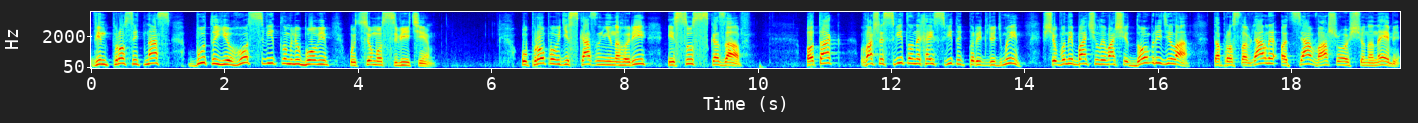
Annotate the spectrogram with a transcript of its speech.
Він просить нас бути Його світлом любові у цьому світі. У проповіді, сказаній на горі, Ісус сказав: Отак, ваше світло нехай світить перед людьми, щоб вони бачили ваші добрі діла та прославляли Отця вашого, що на небі.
